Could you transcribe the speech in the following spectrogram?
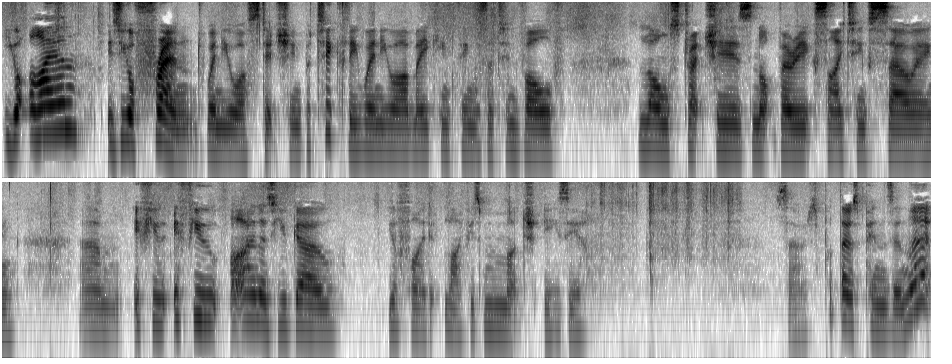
Your iron is your friend when you are stitching, particularly when you are making things that involve long stretches, not very exciting sewing. Um, if you if you iron as you go, you'll find it, life is much easier. So just put those pins in there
